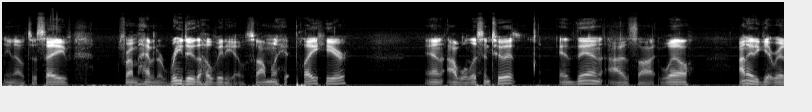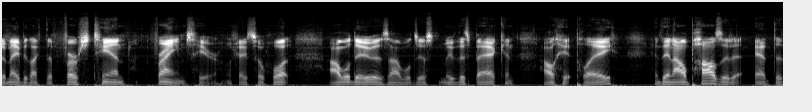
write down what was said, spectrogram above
you know to save from having to redo the whole video. So I'm going to hit play here, and I will listen to it, and then I was like, well, I need to get rid of maybe like the first 10 frames here okay so what I will do is I will just move this back and I'll hit play and then I'll pause it at the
